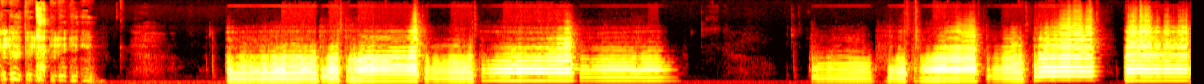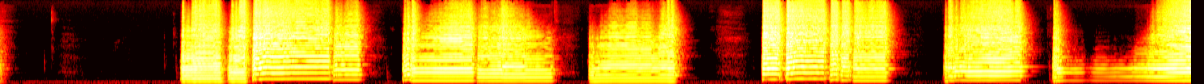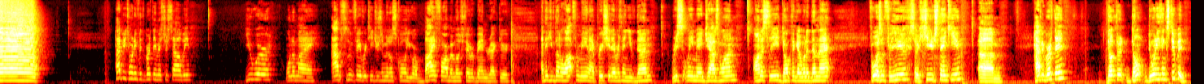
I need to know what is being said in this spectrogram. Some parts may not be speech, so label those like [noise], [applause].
Happy [coughs] [coughs] 25th birthday, Mr. Saliby. You were one of my absolute favorite teachers in middle school. You are by far my most favorite band director. I think you've done a lot for me, and I appreciate everything you've done. Recently made Jazz One. Honestly, don't think I would have done that if it wasn't for you. So huge thank you. Um, happy birthday. Don't don't do anything stupid.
